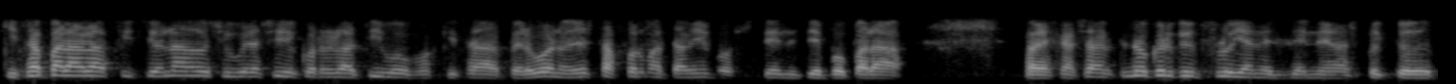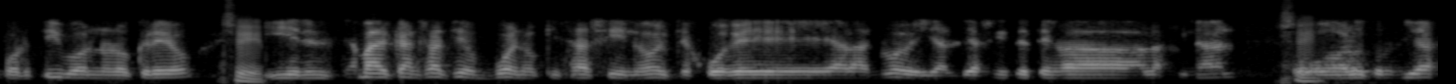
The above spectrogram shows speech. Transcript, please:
quizá para el aficionado si hubiera sido correlativo, pues quizá, pero bueno, de esta forma también pues tienen tiempo para, para descansar. No creo que influya en el, en el aspecto deportivo, no lo creo. Y en el tema del cansancio, bueno, quizás sí, ¿no? El que juegue a las nueve y al día siguiente tenga la final o al otro día,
